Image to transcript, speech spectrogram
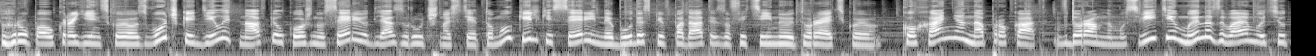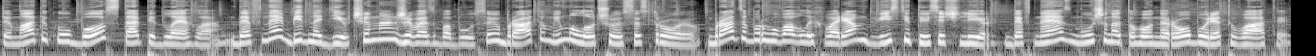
Група української озвучки ділить навпіл кожну серію для зручності, тому кількість серій не буде співпадати з офіційною турецькою. Кохання на прокат в дорамному світі ми називаємо цю тематику бос та підлегла. Дефне бідна дівчина, живе з бабусею, братом і молодшою сестрою. Брат заборгував лихварям 200 тисяч лір. Дефне змушена того неробу рятувати.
